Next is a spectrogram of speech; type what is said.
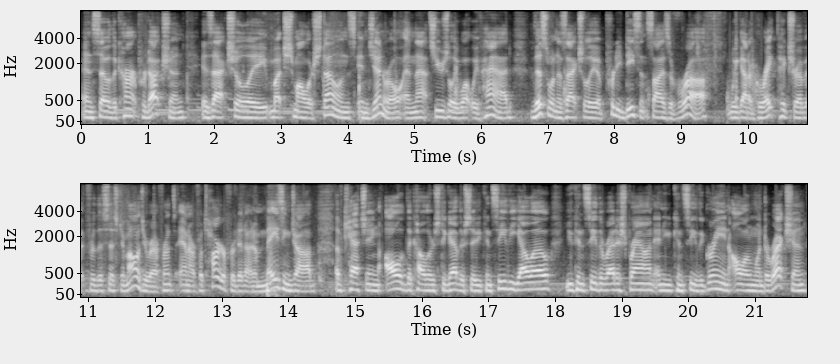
and so the current production is actually much smaller stones in general, and that's usually what we've had. This one is actually a pretty decent size of rough. We got a great picture of it for the systemology reference, and our photographer did an amazing job of catching all of the colors together. So you can see the yellow, you can see the reddish brown, and you can see the green all in one direction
